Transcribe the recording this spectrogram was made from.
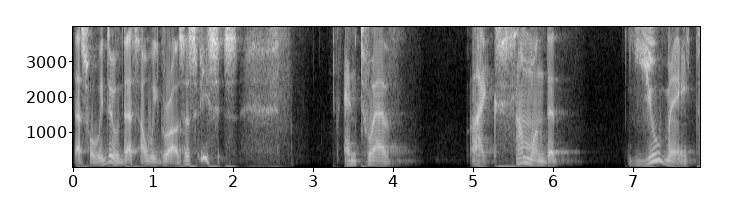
That's what we do. That's how we grow as a species. And to have like someone that you made,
